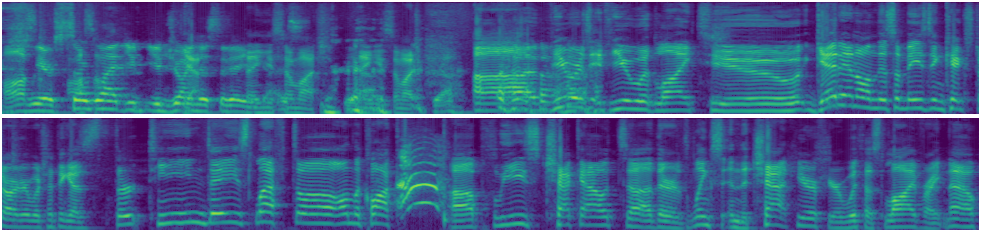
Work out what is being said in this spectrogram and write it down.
Awesome. We are so awesome. glad you, you joined yeah. us today. Thank you, you so much. Yeah. Thank you so much. Uh, viewers, if you would like to get in on this amazing Kickstarter, which I think has 13 days left uh, on the clock, ah! uh, please check out. Uh, there's links in the chat here if you're with us live right now.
